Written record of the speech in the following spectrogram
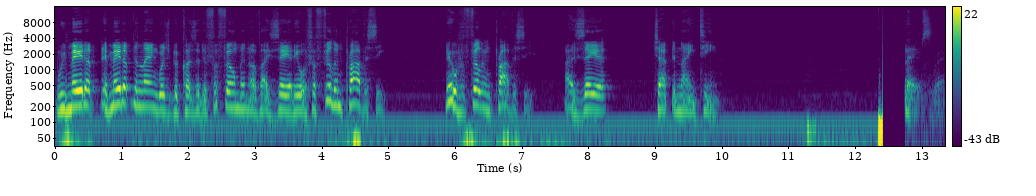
We made up they made up the language because of the fulfillment of Isaiah. They were fulfilling prophecy. They were fulfilling prophecy. Isaiah chapter 19. names. Right.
